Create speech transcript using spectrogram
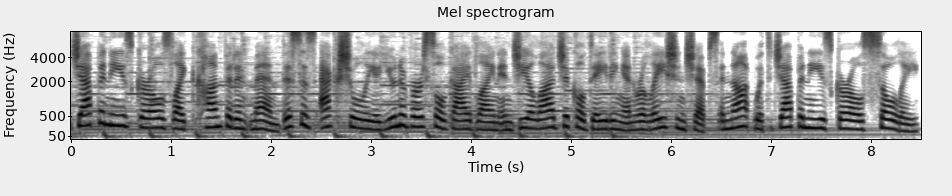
Japanese girls like confident men this is actually a universal guideline in geological dating and relationships and not with Japanese girls solely.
